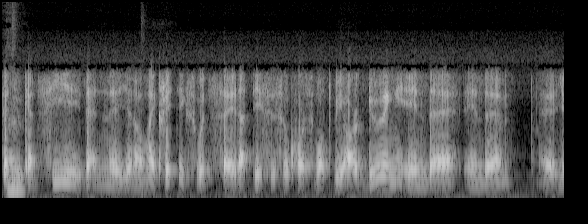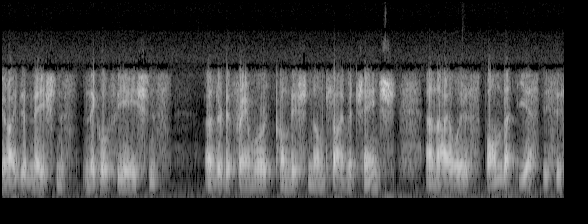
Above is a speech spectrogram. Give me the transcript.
then um, you can see then uh, you know my critics would say that this is of course what we are doing in the in the uh, United Nations negotiations under the framework condition on climate change and I will respond that yes this is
